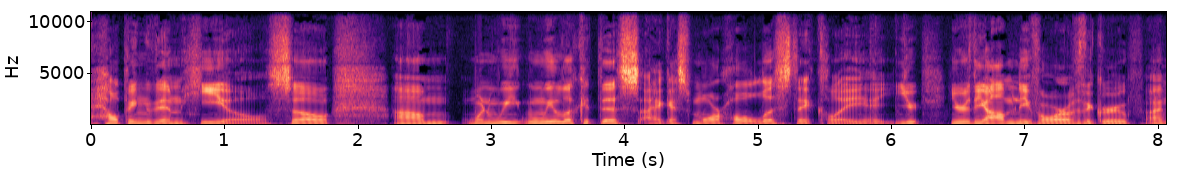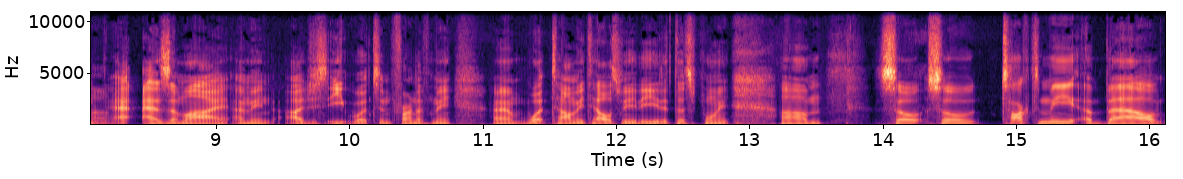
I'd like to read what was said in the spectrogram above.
helping them heal. So um, when we when we look at this, I guess more holistically, you're you're the omnivore of the group, uh-huh. as am I. I mean, I just eat what's in front of me, um, what Tommy tells me to eat at this point. Um, so so talk to me about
